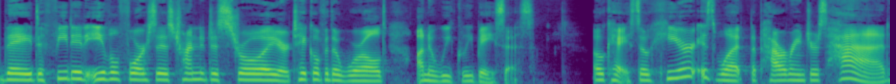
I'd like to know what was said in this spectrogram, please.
They defeated evil forces trying to destroy or take over the world on a weekly basis. Okay, so here is what the Power Rangers had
